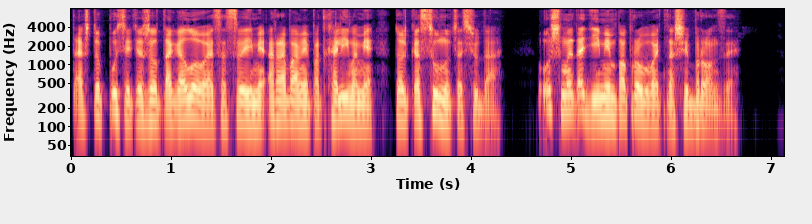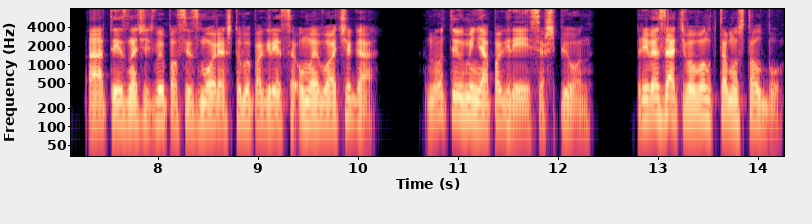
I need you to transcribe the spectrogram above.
Так что пусть эти желтоголовые со своими рабами-подхалимами только сунутся сюда. Уж мы дадим им попробовать нашей бронзы. А ты, значит, выполз из моря, чтобы погреться у моего очага? Ну ты у меня погреешься, шпион. Привязать его вон к тому столбу.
